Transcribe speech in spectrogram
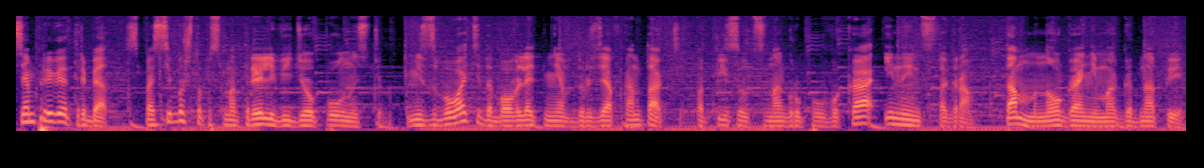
Всем привет, ребят! Спасибо, что посмотрели видео полностью. Не забывайте добавлять меня в друзья ВКонтакте, подписываться на группу ВК и на Инстаграм. Там много аниме-годноты.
